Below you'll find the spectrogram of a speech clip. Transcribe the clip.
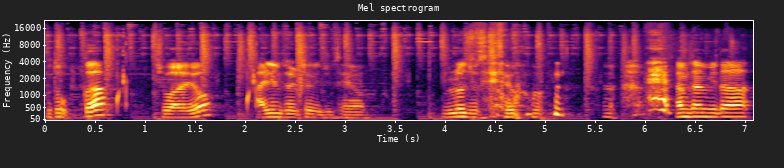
구독과 좋아요, 알림 설정해 주세요. 눌러주세요. 감사합니다.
